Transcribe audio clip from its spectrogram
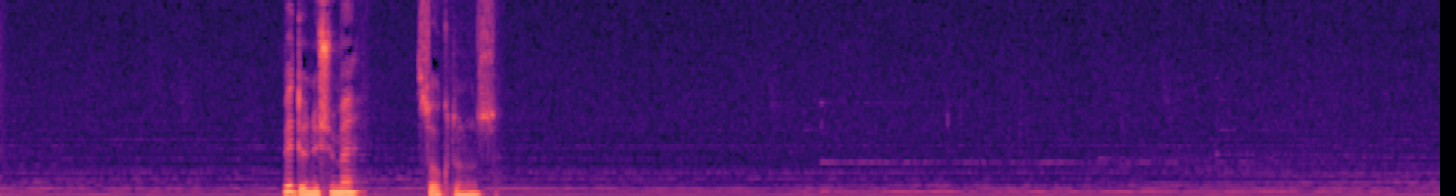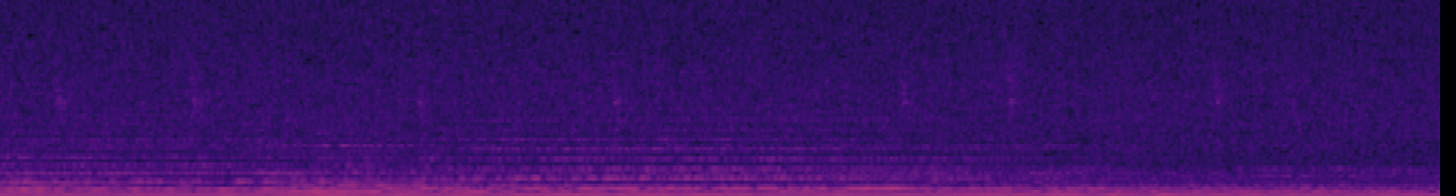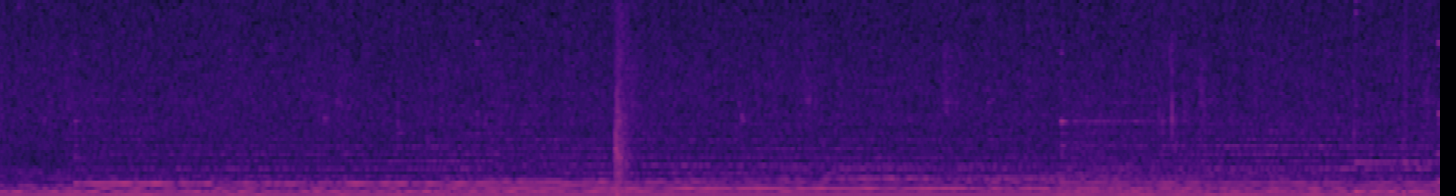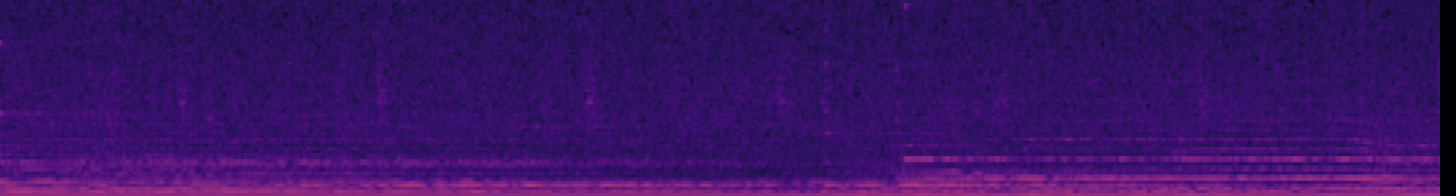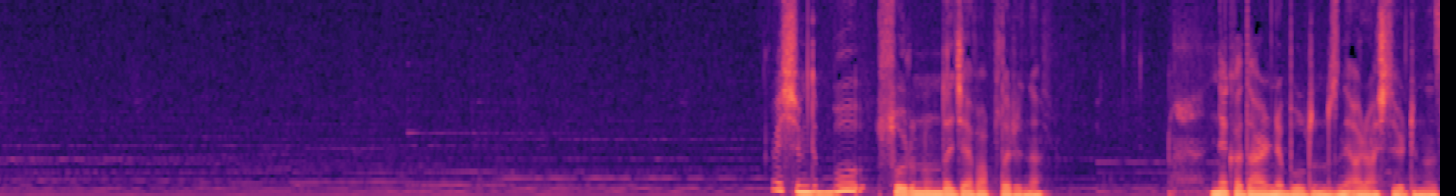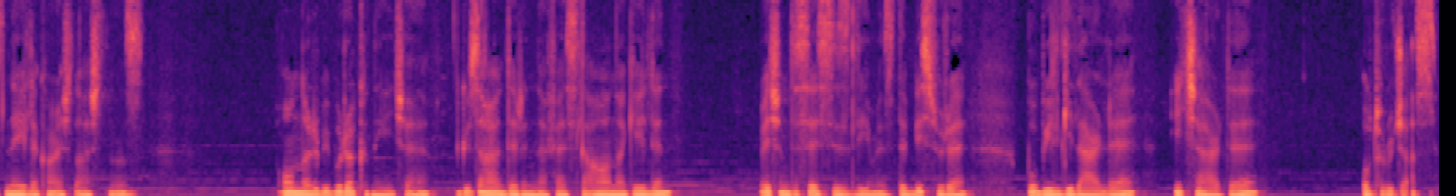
ve dönüşüme soktunuz. Ve şimdi bu sorunun da cevaplarını ne kadar ne buldunuz, ne araştırdınız, ne ile karşılaştınız onları bir bırakın iyice. Güzel derin nefesle ana gelin ve şimdi sessizliğimizde bir süre bu bilgilerle içeride oturacağız.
